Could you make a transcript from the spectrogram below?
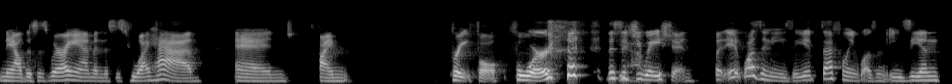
now this is where i am and this is who i have and i'm grateful for the situation but it wasn't easy. It definitely wasn't easy. And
